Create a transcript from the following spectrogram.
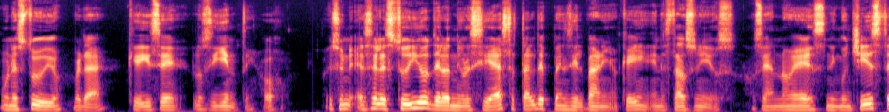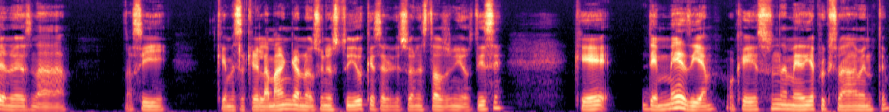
un estudio, ¿verdad? Que dice lo siguiente, ojo. Es, es, el estudio de la Universidad Estatal de Pensilvania, ¿ok? En Estados Unidos. O sea, no es ningún chiste, no es nada así que me saqué la manga, no es un estudio que se realizó en Estados Unidos. Dice que de media, ok, es una media aproximadamente,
